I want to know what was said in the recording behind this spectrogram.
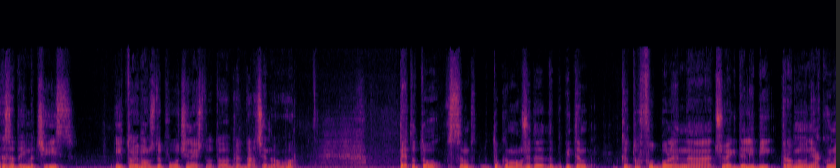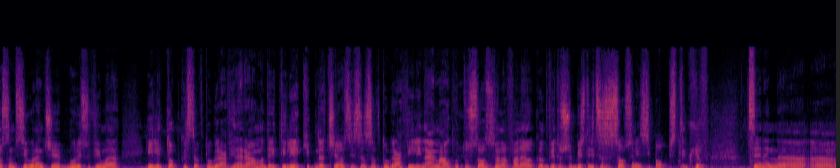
за да има чеиз. И той може да получи нещо от този предбрачен договор. Петото, съм, тук може да, да попитам като футболен а, човек дали би трогнал някой, но съм сигурен, че Борисов има или топка с автографи на Реал Мадрид, или екип на Челси с автографи, или най-малкото собствена фанелка от Витоша Бистрица със собствения си подпис. Такъв ценен а, а,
